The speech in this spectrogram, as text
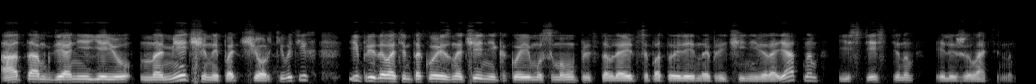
а там, где они ею намечены, подчеркивать их и придавать им такое значение, какое ему самому представляется по той или иной причине вероятным, естественным или желательным.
